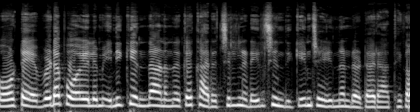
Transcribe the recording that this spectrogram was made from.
പോട്ടെ എവിടെ പോയാലും എനിക്ക് എന്താണെന്നൊക്കെ കരച്ചിലിനിടയിൽ ചിന്തിക്കുകയും ചെയ്യുന്നുണ്ട് കേട്ടോ രാധിക.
